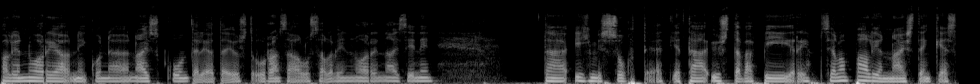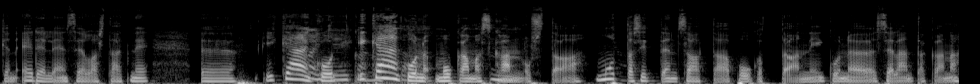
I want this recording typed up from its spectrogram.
paljon nuoria niin kuin naiskuuntelijoita, just uransa alussa oleviin nuoriin naisiin, niin tämä ihmissuhteet ja tämä ystäväpiiri, siellä on paljon naisten kesken edelleen sellaista, että ne ö, ikään, kuin, ikään kuin mukamas mm. kannustaa, mm. mutta sitten saattaa puukottaa niin kuin, ö, selän takana,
